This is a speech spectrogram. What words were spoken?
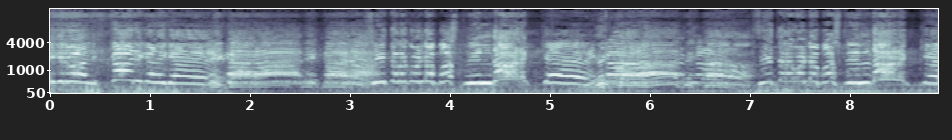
ಮಲಗಿರುವ ಅಧಿಕಾರಿಗಳಿಗೆ ಶೀತಲಗೊಂಡ ಬಸ್ ನಿಲ್ದಾಣಕ್ಕೆ ಶೀತಲಗೊಂಡ ಬಸ್ ನಿಲ್ದಾಣಕ್ಕೆ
